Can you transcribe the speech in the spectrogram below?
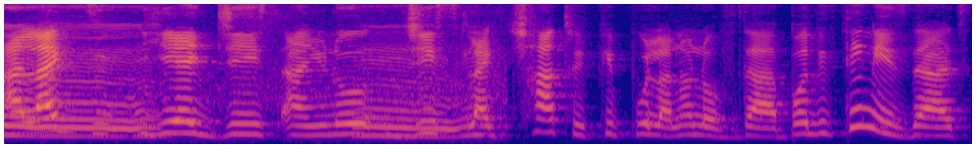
I like to Mm. hear gist and you know gist, like chat with people and all of that. But the thing is that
